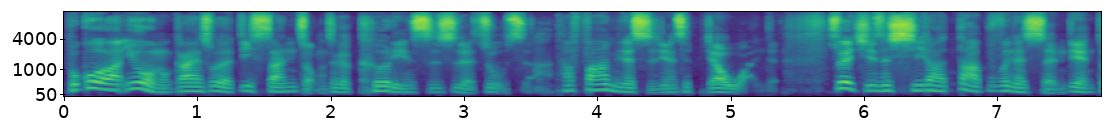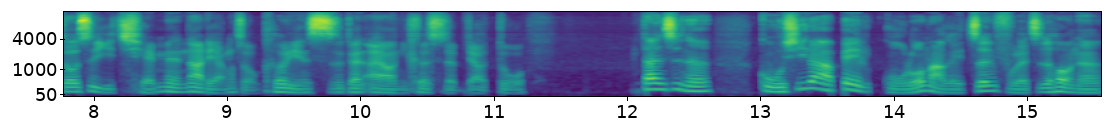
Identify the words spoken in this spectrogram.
不过啊，因为我们刚才说的第三种这个柯林斯式的柱子啊，它发明的时间是比较晚的，所以其实希腊大部分的神殿都是以前面那两种柯林斯跟艾奥尼克斯的比较多。但是呢，古希腊被古罗马给征服了之后呢，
